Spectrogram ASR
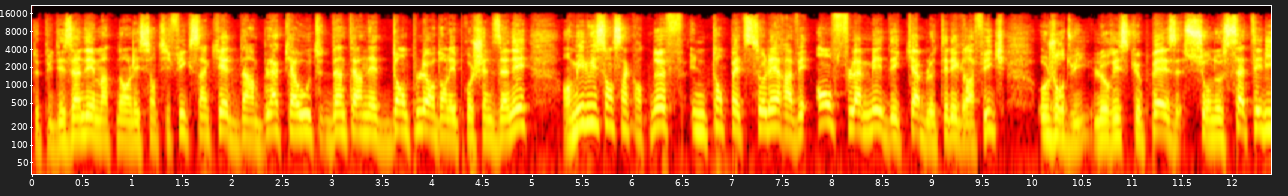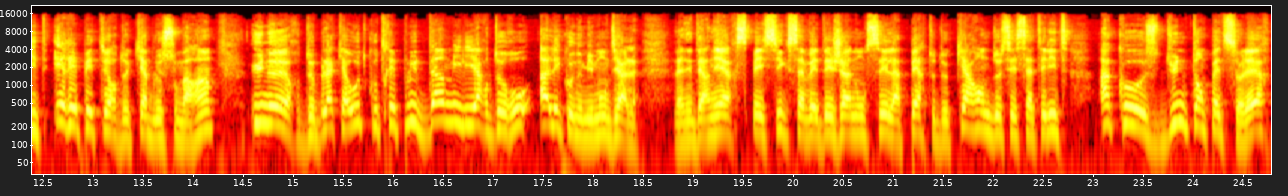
Depuis des années maintenant, les scientifiques s'inquiètent d'un blackout d'Internet d'ampleur dans les prochaines années. En 1859, une tempête solaire avait enflammé des câbles télégraphiques. Aujourd'hui, le risque pèse sur nos satellites et répéteurs de câbles sous-marins. Une heure de blackout coûterait plus d'un milliard d'euros à l'économie mondiale. L'année dernière, SpaceX avait déjà annoncé la perte de 40 de ses satellites à cause d'une tempête solaire.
